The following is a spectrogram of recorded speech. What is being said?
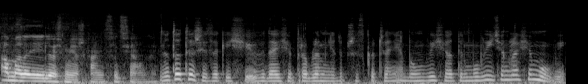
a maleje ilość mieszkań socjalnych. No to też jest jakiś, wydaje się, problem nie do przeskoczenia, bo mówi się o tym, mówi i ciągle się mówi.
